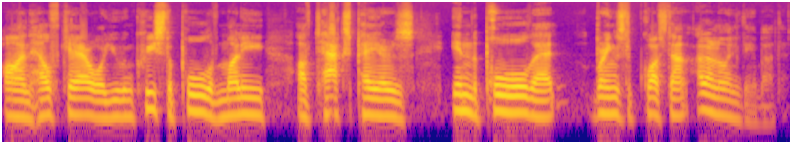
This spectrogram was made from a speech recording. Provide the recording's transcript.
on healthcare, or you increase the pool of money of taxpayers in the pool that brings the cost down. I don't know anything about that.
